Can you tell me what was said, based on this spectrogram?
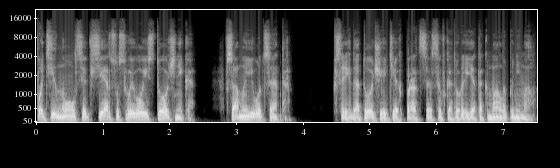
Потянулся к сердцу своего источника, в самый его центр в средоточие тех процессов, которые я так мало понимал.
